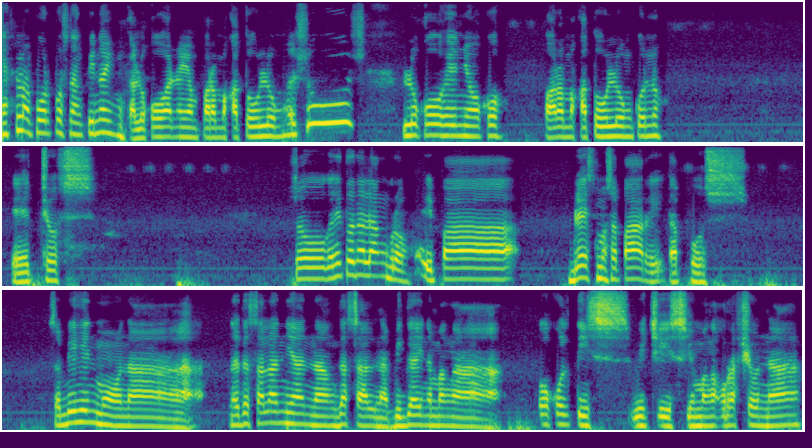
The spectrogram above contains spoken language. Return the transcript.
Yan ang purpose ng Pinoy. Kalukuhan na yan para makatulong. Asus! Lukuhin nyo ako para makatulong ko no. Echos. So, ganito na lang bro. Ipa bless mo sa pare tapos sabihin mo na nadasalan yan ng dasal na bigay ng mga occultists which is yung mga orasyon na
